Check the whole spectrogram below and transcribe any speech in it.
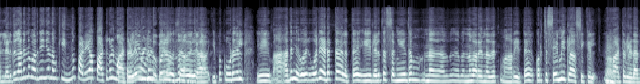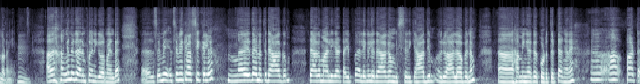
ലളിതഗാനം എന്ന് പറഞ്ഞു കഴിഞ്ഞാൽ നമുക്ക് ഇന്നും പഴയ പാട്ടുകൾ പാട്ടുകളെ മാത്രമേ ഉള്ളൂ. ഇപ്പൊ കൂടുതൽ ഈ അതിന് ഒരു- ഒരു ഇടക്കാലത്ത് ഈ ലളിത സംഗീതം എന്ന് എന്ന് പറയുന്നത് മാറിയിട്ട് കുറച്ച് സെമി ക്ലാസിക്കൽ പാട്ടുകൾ ഇടാൻ തുടങ്ങി. അത് അങ്ങനെ ഒരു അനുഭവം എനിക്ക് ഓർമ്മയുണ്ട്. സെമി സെമി ക്ലാസിക്കൽ അതായത് അതിനകത്ത് രാഗം രാഗമാലിക ടൈപ്പ് അല്ലെങ്കിൽ രാഗം വിസ്തരിക്കുക. ആദ്യം ഒരു ആലാപനം ഹമ്മിങ് ഒക്കെ കൊടുത്തിട്ട് അങ്ങനെ ആ, പാട്ട്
